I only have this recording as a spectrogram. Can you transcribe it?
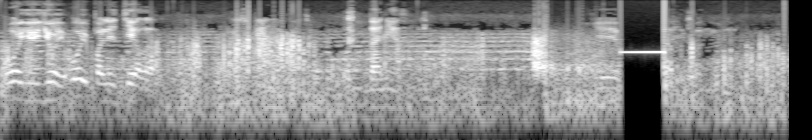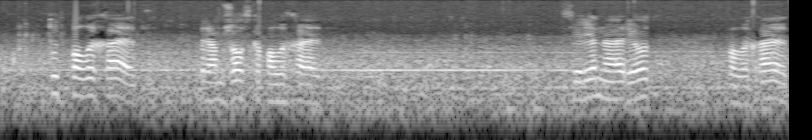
Ой-ой-ой, ой, полетело. Да нет. Е. Тут полыхает, прям жестко полыхает. Сирена орет, полыхает.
